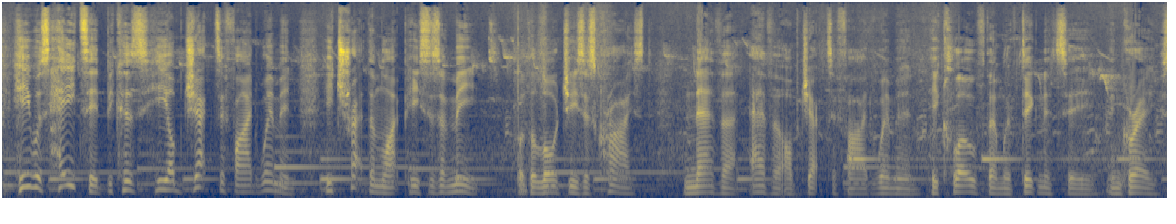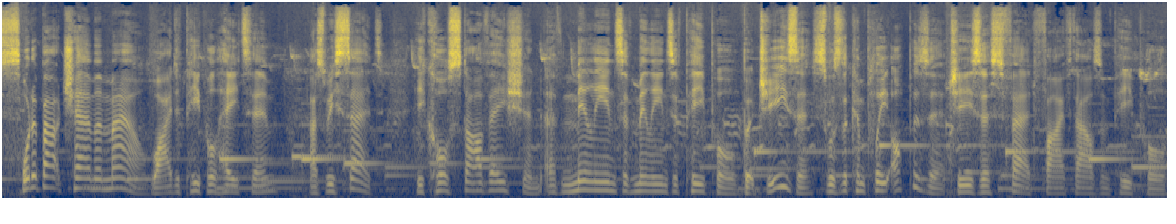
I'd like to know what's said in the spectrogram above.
he was hated because he objectified women. He treated them like pieces of meat. But the Lord Jesus Christ never ever objectified women. He clothed them with dignity and grace. What about Chairman Mao? Why do people hate him? As we said, he caused starvation of millions of millions of people. But Jesus was the complete opposite. Jesus fed 5,000 people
